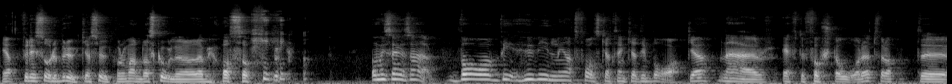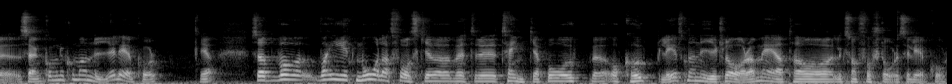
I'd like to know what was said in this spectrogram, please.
Ja, för det är så det brukar se ut på de andra skolorna där vi har soffor. Om vi säger så här. Vad, hur vill ni att folk ska tänka tillbaka när, efter första året? För att eh, sen kommer det komma en ny elevkår. Ja. Så att, vad, vad är ert mål att folk ska vet du, tänka på och, upp, och ha upplevt när ni är klara med att ha liksom, första årets elevkår?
